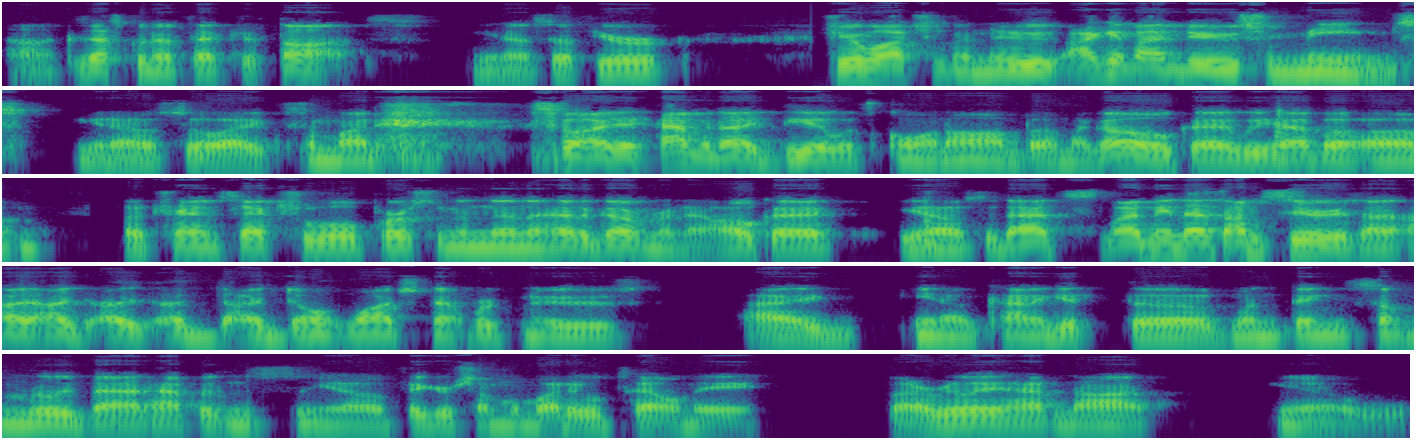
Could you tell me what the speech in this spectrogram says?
because uh, that's going to affect your thoughts. You know, so if you're if you're watching the news, I get my news from memes. You know, so like somebody, so I have an idea what's going on, but I'm like, oh, okay, we have a um, a transsexual person and then the head of government now. Okay, you know, so that's I mean that's I'm serious. I I I I, I don't watch network news. I you know kind of get the when things something really bad happens, you know, figure somebody will tell me, but I really have not you know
